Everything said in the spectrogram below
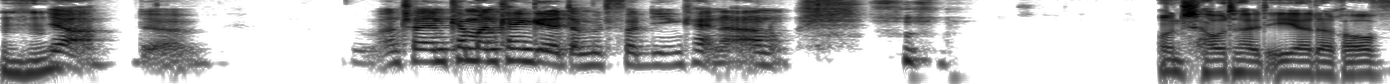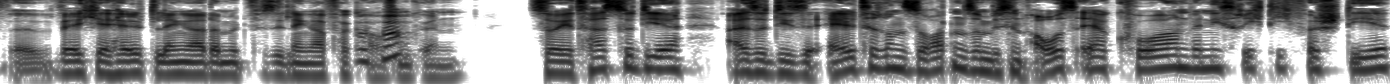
mhm. ja, der, Anscheinend kann man kein Geld damit verdienen, keine Ahnung. Und schaut halt eher darauf, äh, welche hält länger, damit wir sie länger verkaufen mhm. können. So, jetzt hast du dir also diese älteren Sorten so ein bisschen auserkoren, wenn ich es richtig verstehe.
